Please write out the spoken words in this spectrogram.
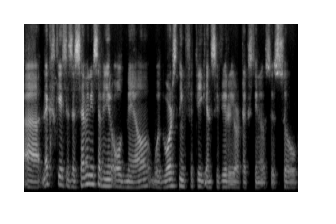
uh, next case is a 77-year-old male with worsening fatigue and severe aortic stenosis. So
